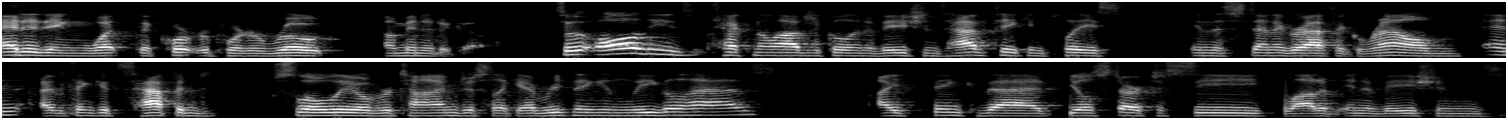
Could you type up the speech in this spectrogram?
editing what the court reporter wrote a minute ago. So all these technological innovations have taken place in the stenographic realm. And I think it's happened slowly over time, just like everything in legal has. I think that you'll start to see a lot of innovations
